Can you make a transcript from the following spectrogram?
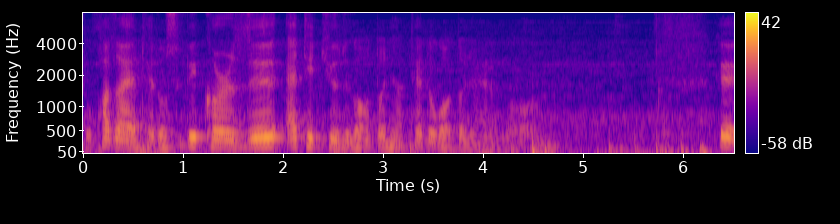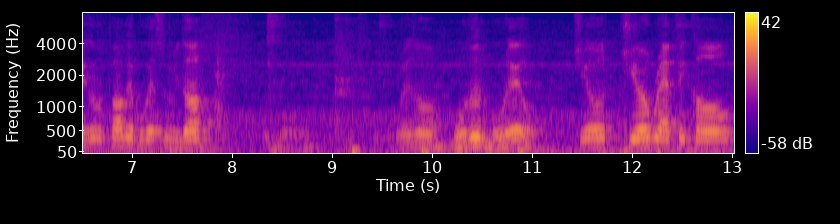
그 화자의 태도 speaker's attitude가 어떠냐 태도가 어떠냐 이런 거. 오케이 그럼 파악해 보겠습니다. 그래서 뭐는 뭐래요 Geo, geographical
